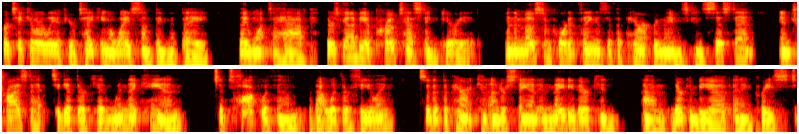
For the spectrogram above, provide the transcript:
particularly if you're taking away something that they they want to have. There's going to be a protesting period. And the most important thing is that the parent remains consistent and tries to, to get their kid when they can to talk with them about what they're feeling so that the parent can understand and maybe there can um, there can be a, an increased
